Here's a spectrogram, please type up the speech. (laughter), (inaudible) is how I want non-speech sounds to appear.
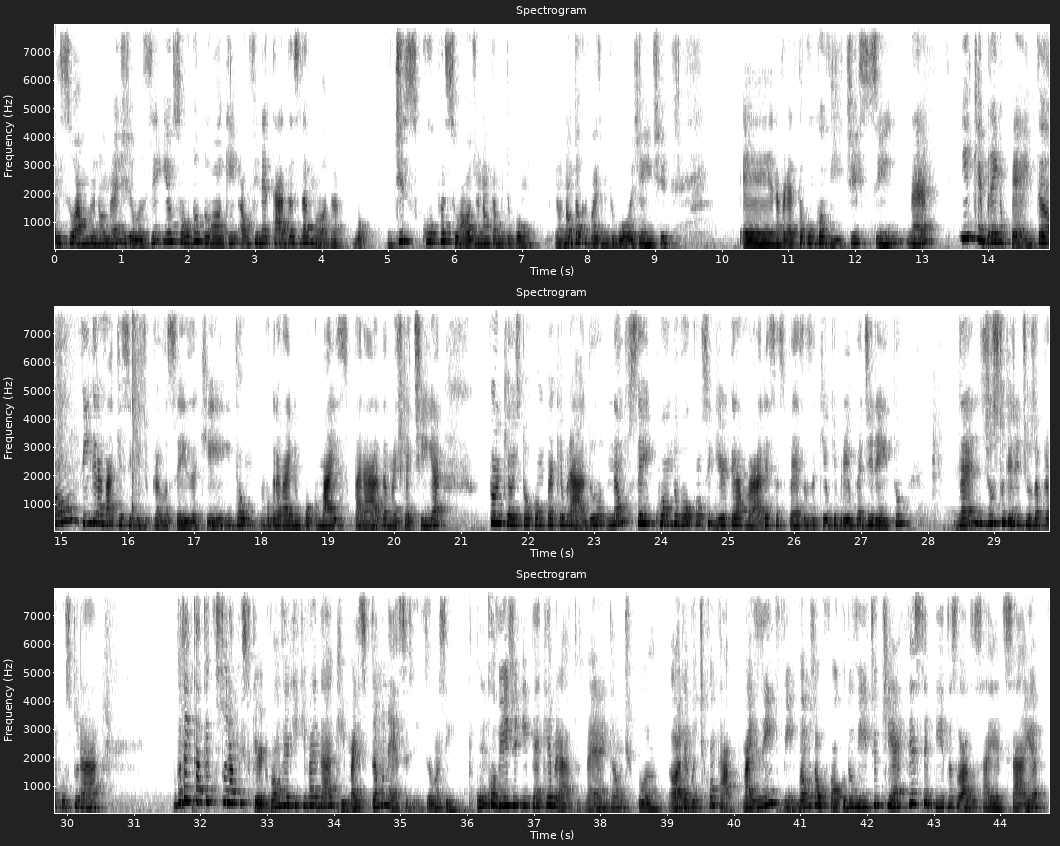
pessoal, meu nome é Josi e eu sou do blog Alfinetadas da Moda. Bom, desculpa se o áudio não tá muito bom, eu não tô com a voz muito boa, gente. É, na verdade, tô com Covid, sim, né? E quebrei o pé, então vim gravar aqui esse vídeo pra vocês aqui. Então, eu vou gravar ele um pouco mais parada, mais quietinha, porque eu estou com o pé quebrado. Não sei quando vou conseguir gravar essas peças aqui, eu quebrei o pé direito, né? Justo que a gente usa pra costurar. Eu vou tentar até costurar com o esquerdo, vamos ver o que vai dar aqui. Mas estamos nessa, gente. Então, assim, com Covid e pé quebrado, né? Então, tipo, olha, vou te contar. Mas, enfim, vamos ao foco do vídeo, que é recebidos lá do Saia de Saia.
